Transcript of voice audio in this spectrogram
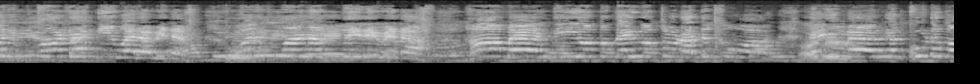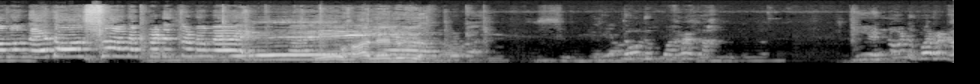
ഒരു മടങ്ങി വരവിന് ഒരു മനം തിരിവിന്. ആമേൻ. നീ ഒന്ന് ദൈവത്തോട് അടുക്കുവാൻ ദൈവമേ എന്റെ കുടുംബം ഒന്ന് ഓ എന്നോട് പറക. നീ എന്നോട് പറക.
